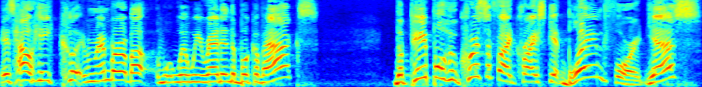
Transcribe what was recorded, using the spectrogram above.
is how He could. Remember about when we read in the book of Acts, the people who crucified Christ get blamed for it. Yes,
